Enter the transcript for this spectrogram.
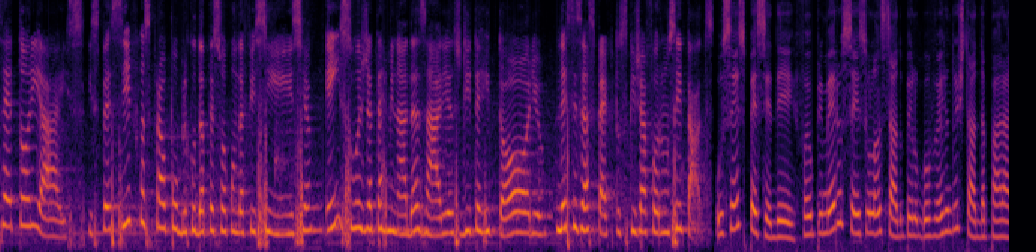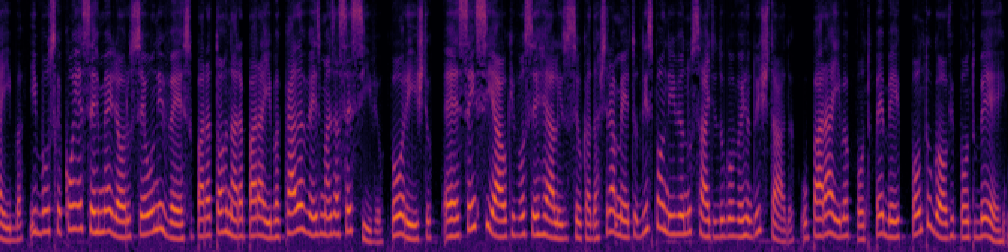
setoriais específicas para o público da pessoa com deficiência em suas determinadas áreas de território, nesses aspectos que já foram citados. O censo PCD foi o primeiro censo lançado pelo governo do estado da Paraíba e busca conhecer melhor o seu universo para tornar a Paraíba cada vez mais acessível. Por isto, é essencial que você realize o seu cadastramento disponível no site do governo do estado, o paraíba.pb.gov.br.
